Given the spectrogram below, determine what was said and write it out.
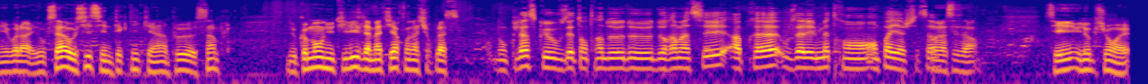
Mais voilà. Et donc ça aussi, c'est une technique un peu simple de comment on utilise la matière qu'on a sur place. Donc là, ce que vous êtes en train de, de- de ramasser, après, vous allez le mettre en, en paillage, c'est ça? Voilà, c'est ça. C'est une option, ouais.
